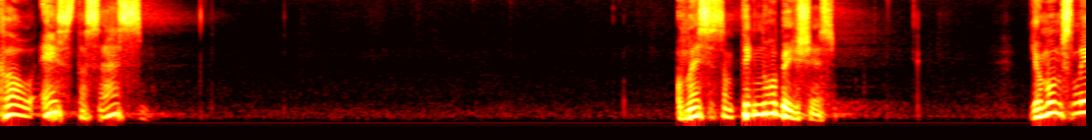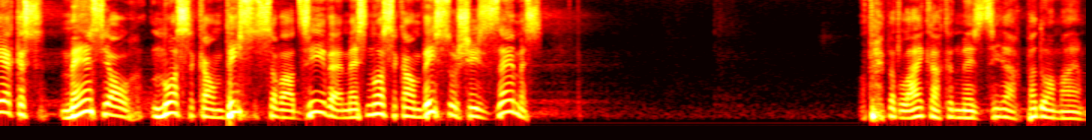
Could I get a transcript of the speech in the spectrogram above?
klau, es tas esmu. Un mēs esam tik nobijušies. Jo mums liekas, mēs jau nosakām visu savā dzīvē, mēs nosakām visu šīs zemes. Un tāpat laikā, kad mēs dziļāk padomājam,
